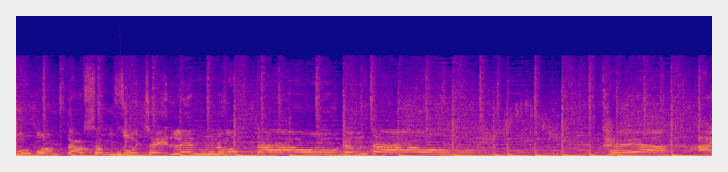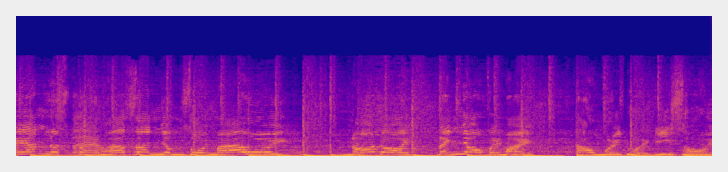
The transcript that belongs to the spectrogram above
của bọn tao xong rồi chạy lên nó bốc tao Đấm tao. Thế à, I understand hóa ra nhầm rồi má ơi. Nó đòi đánh nhau với mày Tao mới đuổi đi rồi.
